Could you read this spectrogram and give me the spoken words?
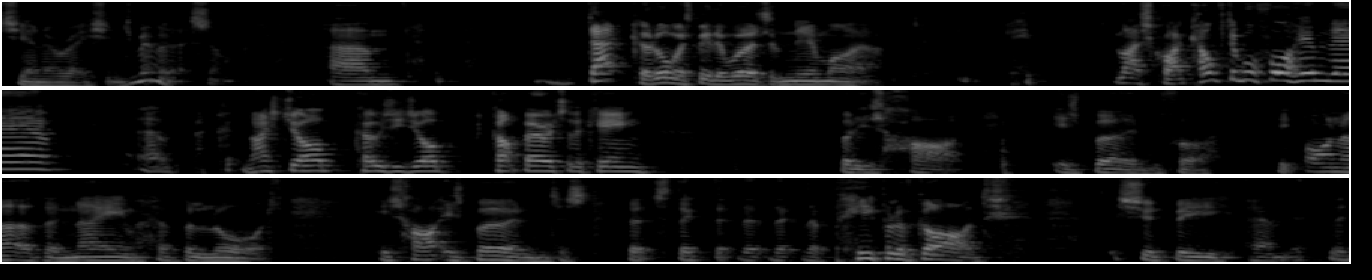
generation. Do you remember that song? Um, that could almost be the words of Nehemiah. Life's quite comfortable for him there. Uh, nice job, cozy job, cupbearer to the king. But his heart is burdened for the honour of the name of the Lord. His heart is burdened that the, the, the, the people of God should be, um, the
